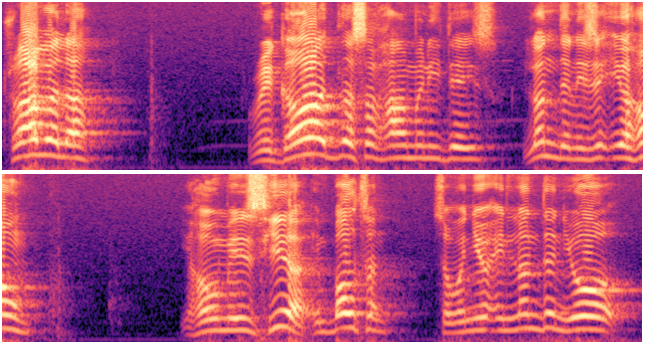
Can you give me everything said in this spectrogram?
traveler. Regardless of how many days. London, is it your home? Your home is here in Bolton. So when you're in London, you're,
